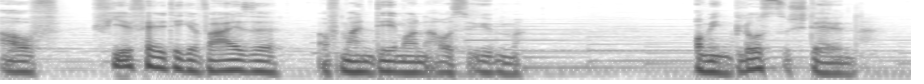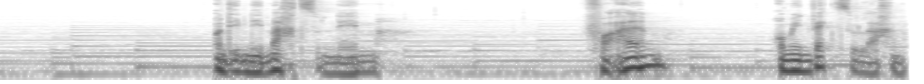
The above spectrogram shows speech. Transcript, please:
auf vielfältige Weise auf meinen Dämon ausüben um ihn bloßzustellen und ihm die Macht zu nehmen. Vor allem, um ihn wegzulachen.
